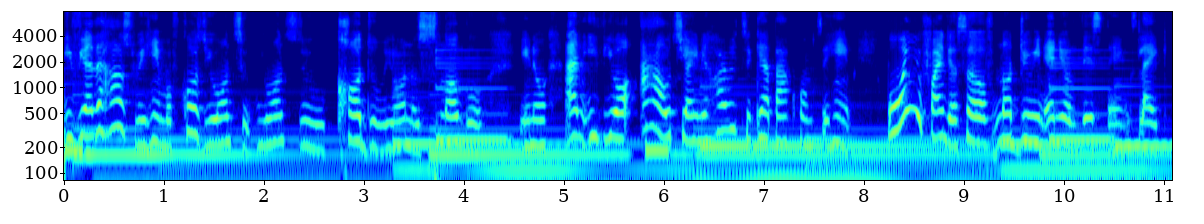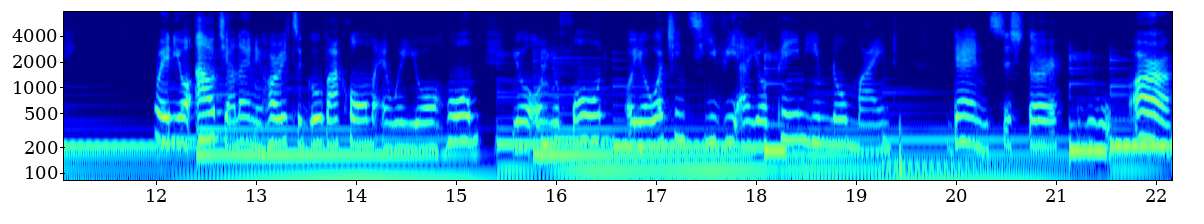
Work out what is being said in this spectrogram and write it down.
if you're in the house with him of course you want to you want to cuddle you want to snuggle you know. And if you're out you're in a hurry to get back home to him. But when you find yourself not doing any of these things like when you're out you're not in a hurry to go back home and when you're home you're on your phone or you're watching tv and you're paying him no mind then sister you are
